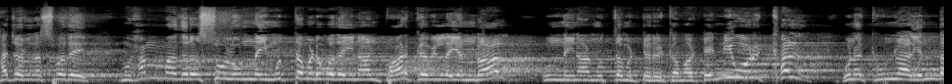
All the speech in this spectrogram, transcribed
ஹஜர் அஸ்வதே முஹம்மது ரசூல் உன்னை முத்தமிடுவதை நான் பார்க்கவில்லை என்றால் உன்னை நான் முத்தமிட்டு இருக்க மாட்டேன் நீ ஒரு கல் உனக்கு உன்னால் எந்த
